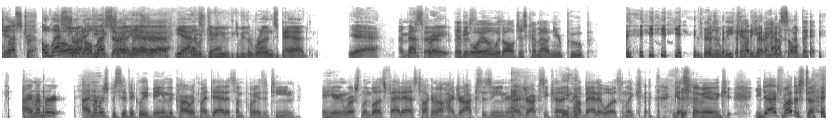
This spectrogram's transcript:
chips. Olestra. Oh, Lestra, Oh, they oh, give you Lestra, diet- yeah, Lestra. yeah, and it would give you give you the runs bad. Yeah. I missed That's that. great. I Yeah, the oil runs. would all just come out in your poop. There's a leak out of your ass all day. I remember I remember specifically being in the car with my dad at some point as a teen and hearing Rush Limbaugh's fat ass talking about hydroxyzine or hydroxycut and how bad it was. I'm like, guess what, man? You died from other stuff. Is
